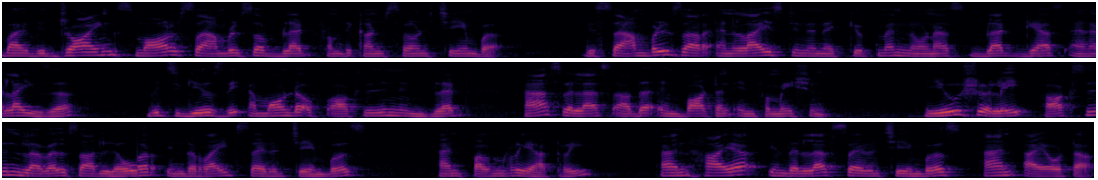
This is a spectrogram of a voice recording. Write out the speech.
by withdrawing small samples of blood from the concerned chamber. The samples are analyzed in an equipment known as blood gas analyzer, which gives the amount of oxygen in blood as well as other important information. Usually, oxygen levels are lower in the right sided chambers and pulmonary artery and higher in the left sided chambers and aorta.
